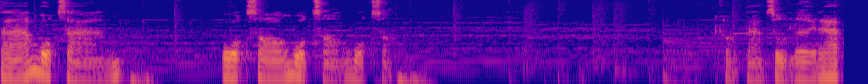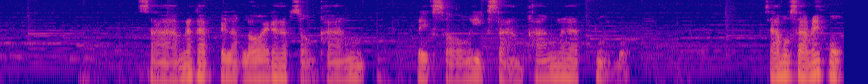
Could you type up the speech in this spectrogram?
3บวก3บวก2บวก2บวก2ก็ตามสูตรเลยนะครับ 3 นะครับ เป็นหลักร้อยนะครับ 2 ครั้ง เลข 2 อีก 3 ครั้งนะครับหน่วยบวก สามบวกสามได้หก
